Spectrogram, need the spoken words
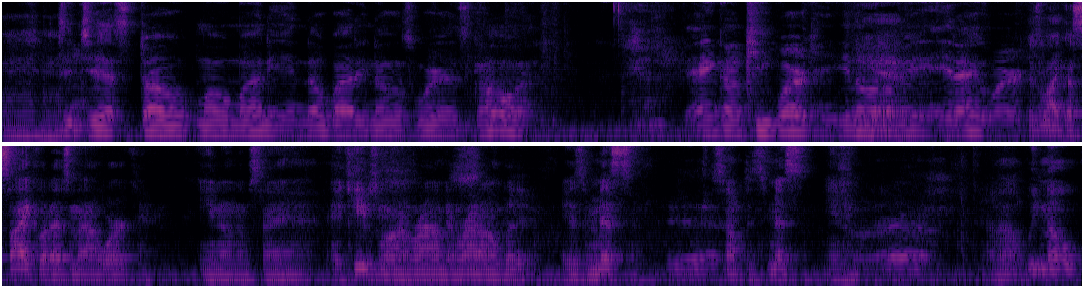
Mhm. to just throw more money and nobody knows where it's going, it ain't gonna keep working. You know what I mean? It ain't working. It's like a cycle that's not working. You know what I'm saying? It keeps going round and round, but it, it's missing. Yeah. Something's missing. You know. For real. Uh, we know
